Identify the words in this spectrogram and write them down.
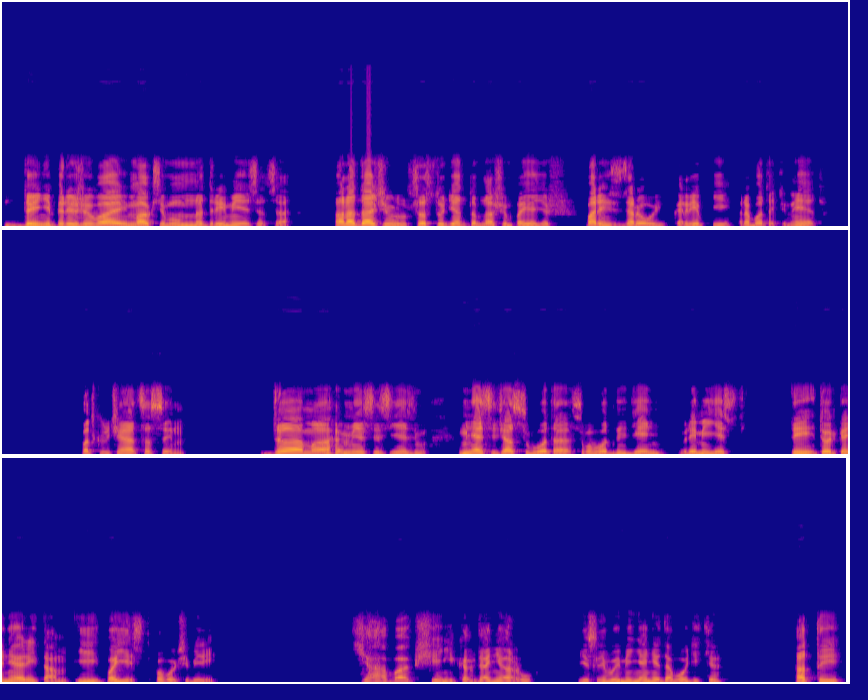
Да и не переживай, максимум на три месяца. А на дачу со студентом нашим поедешь. Парень здоровый, крепкий, работать умеет. Подключается сын. Да, ма, вместе съездим. У меня сейчас суббота, свободный день, время есть. Ты только не ори там и поесть побольше бери. Я вообще никогда не ору, если вы меня не доводите. А ты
